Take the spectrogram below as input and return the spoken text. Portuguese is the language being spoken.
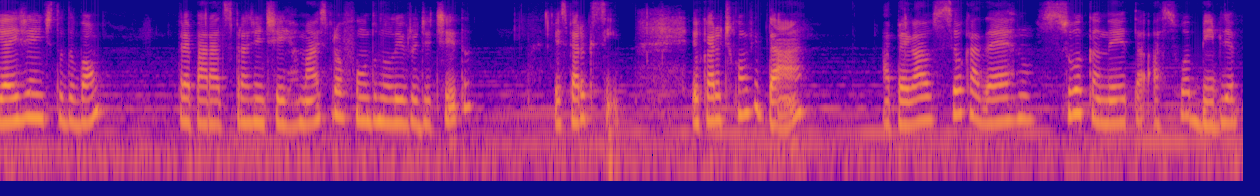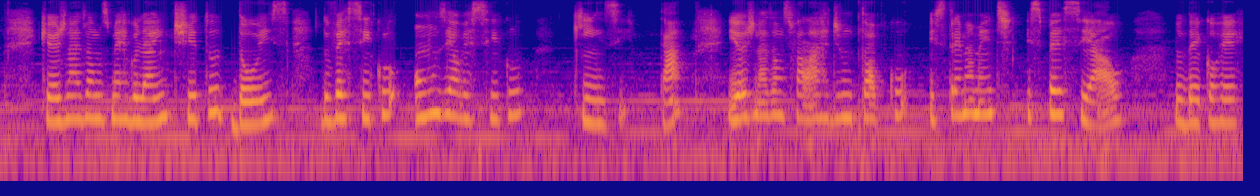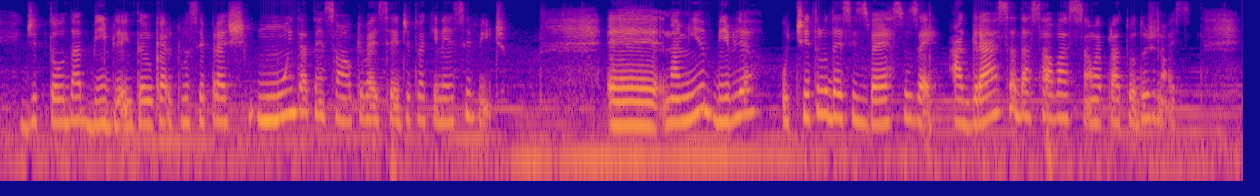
E aí, gente, tudo bom? Preparados para a gente ir mais profundo no livro de Tito? Eu espero que sim. Eu quero te convidar a pegar o seu caderno, sua caneta, a sua Bíblia, que hoje nós vamos mergulhar em Tito 2, do versículo 11 ao versículo 15, tá? E hoje nós vamos falar de um tópico extremamente especial no decorrer de toda a Bíblia. Então eu quero que você preste muita atenção ao que vai ser dito aqui nesse vídeo. É, na minha Bíblia, o título desses versos é A Graça da Salvação é para todos nós.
